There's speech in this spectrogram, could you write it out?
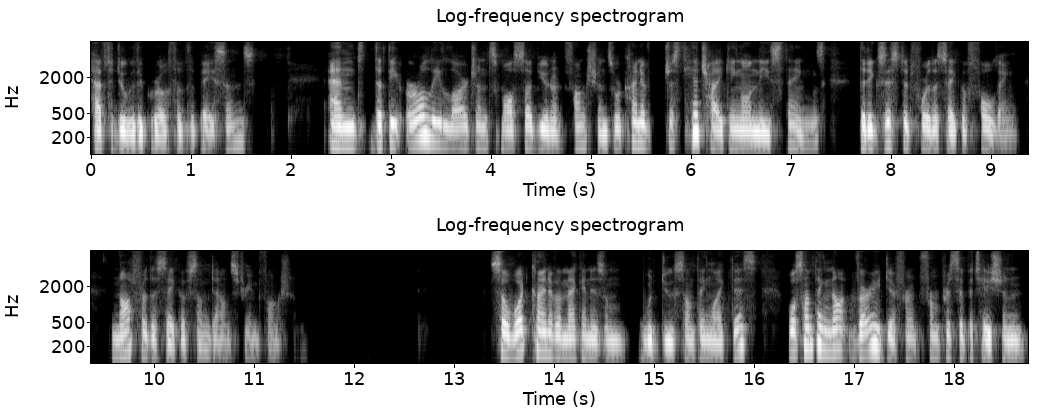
have to do with the growth of the basins, and that the early large and small subunit functions were kind of just hitchhiking on these things that existed for the sake of folding, not for the sake of some downstream function. So what kind of a mechanism would do something like this? Well, something not very different from precipitation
